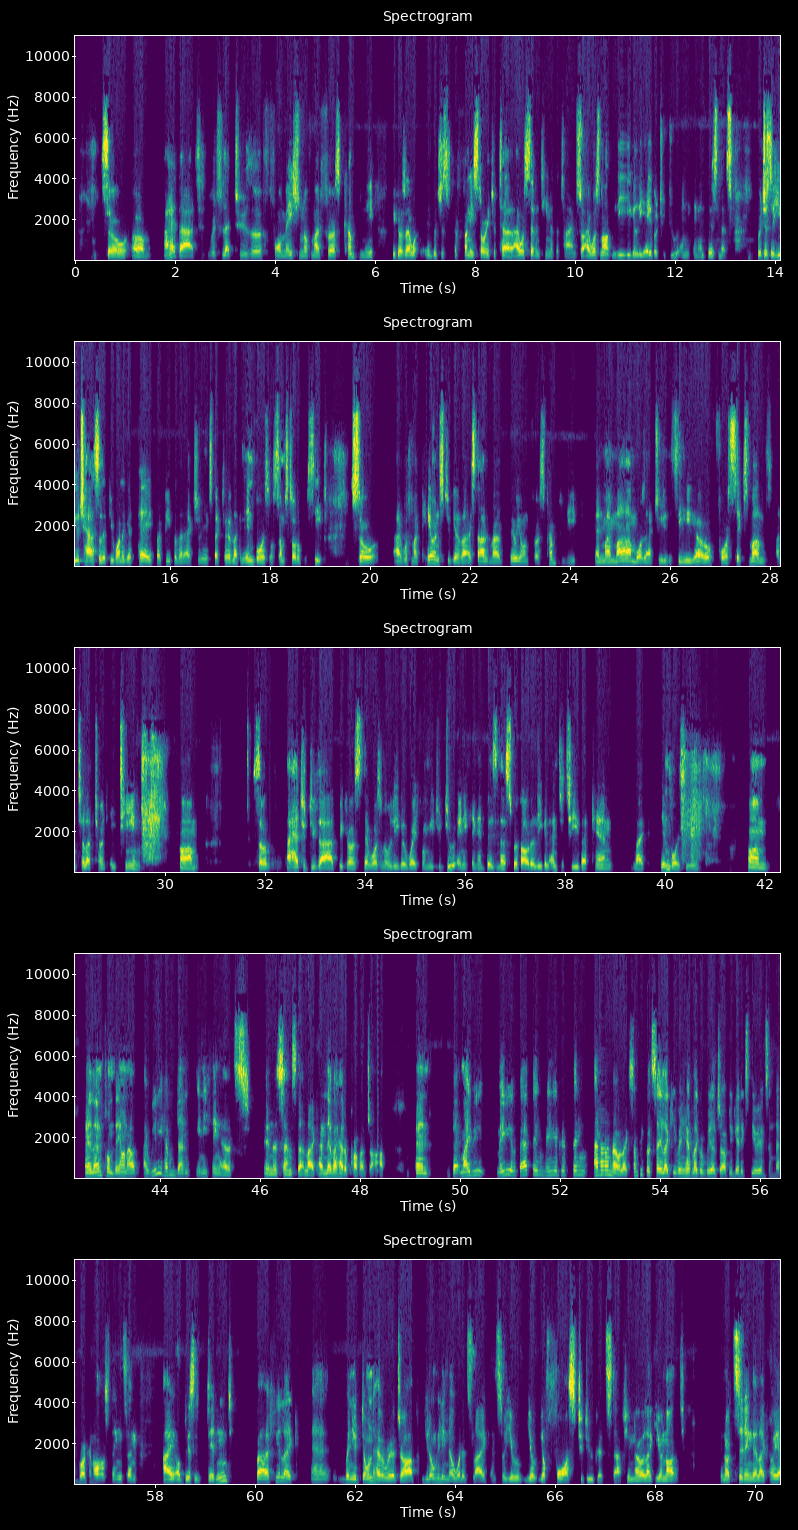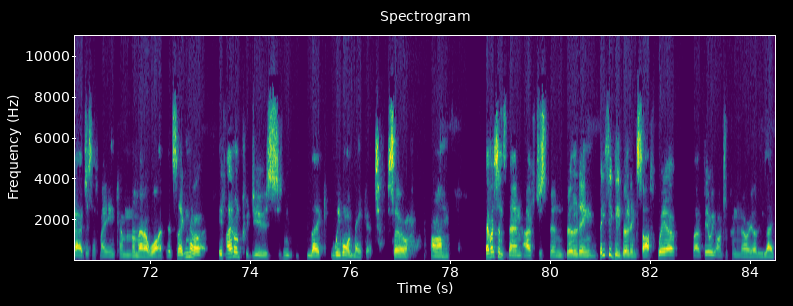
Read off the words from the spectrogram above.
So um, I had that, which led to the formation of my first company. Because I, which is a funny story to tell. I was 17 at the time, so I was not legally able to do anything in business, which is a huge hassle if you want to get paid by people that actually expect to have like an invoice or some sort of receipt. So I, with my parents together, I started my very own first company. And my mom was actually the CEO for six months until I turned 18. Um, so I had to do that because there was no legal way for me to do anything in business without a legal entity that can like invoice you. Um, and then from there on out, I really haven't done anything else in the sense that like I never had a proper job. And that might be maybe a bad thing, maybe a good thing. I don't know. Like some people say, like when you have like a real job, you get experience and network and all those things. And I obviously didn't, but I feel like uh, when you don't have a real job, you don't really know what it's like, and so you you you're forced to do good stuff. You know, like you're not you're not sitting there like, oh yeah, I just have my income no matter what. It's like no, if I don't produce, like we won't make it. So um, ever since then, I've just been building, basically building software, but very entrepreneurially. Like,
